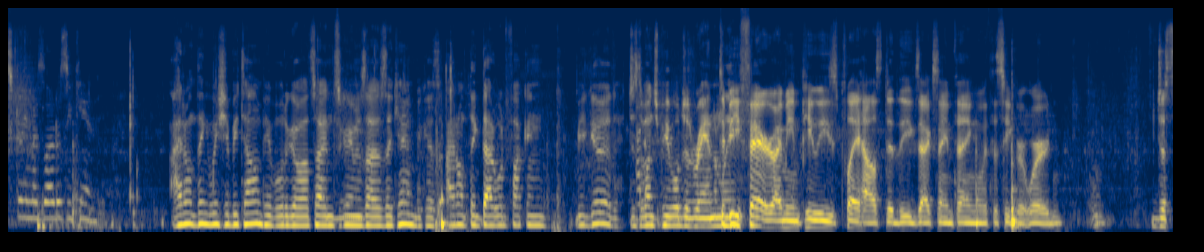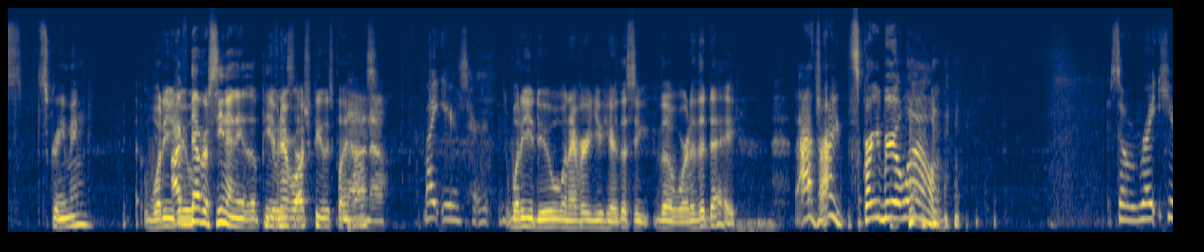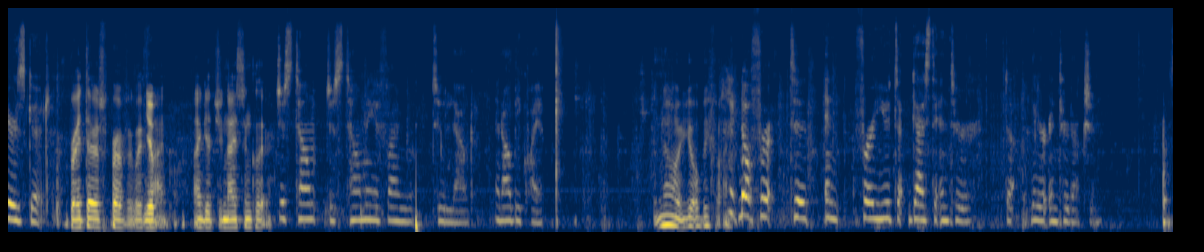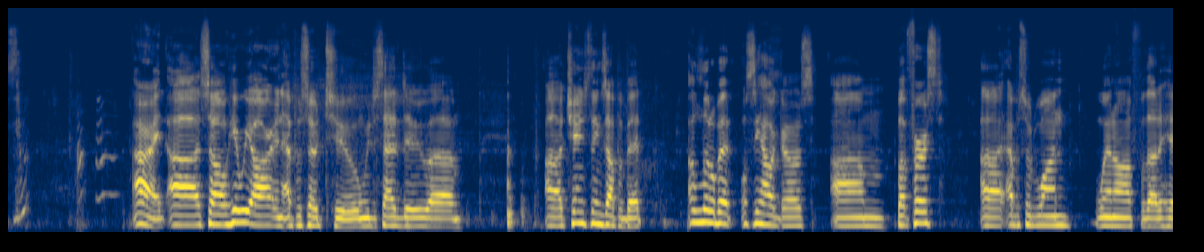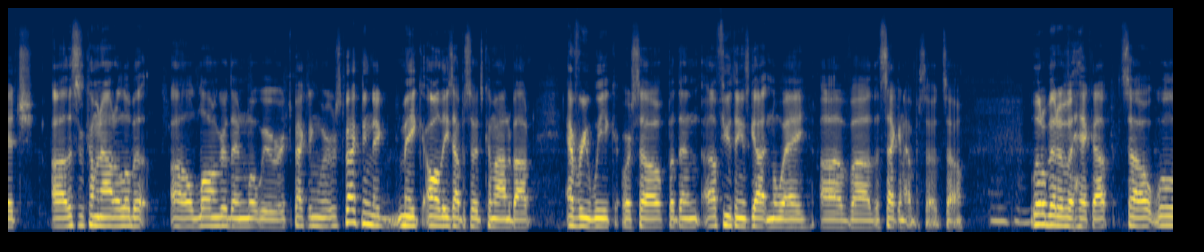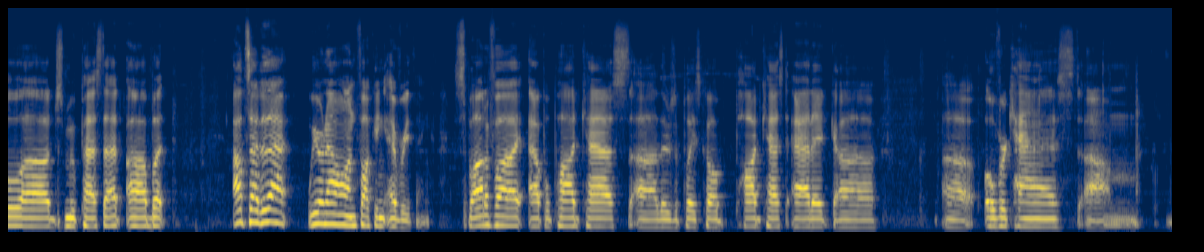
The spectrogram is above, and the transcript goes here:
scream as loud as you can. I don't think we should be telling people to go outside and scream as loud as they can because I don't think that would fucking be good. Just a bunch of people just randomly. To be fair, I mean Pee Wee's Playhouse did the exact same thing with the secret word. just screaming. What do you I've do? never seen any of the Pee Wee's. You've never watched Pee Wee's No, Playhouse? no. My ears hurt. What do you do whenever you hear the se- the word of the day? That's right. Scream real loud. So right here is good. Right there is perfectly Yep. fine. I get you nice and clear. Just tell just tell me if I'm too loud, and I'll be quiet. No, you'll be fine. No, for to and for you to, guys to enter the, their introduction. Zoom. All right. Uh, so here we are in episode two, and we decided to um uh, change things up a bit, a little bit. We'll see how it goes. Um, but first, uh, episode one went off without a hitch. Uh, this is coming out a little bit uh, longer than what we were expecting. We were expecting to make all these episodes come out about every week or so, but then a few things got in the way of uh, the second episode. So a little bit of a hiccup. So we'll uh, just move past that. Uh, but outside of that, we are now on fucking everything. Spotify, Apple Podcasts. Uh, there's a place called Podcast Addict, uh, uh, Overcast, um,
